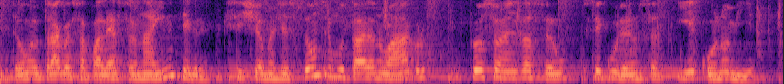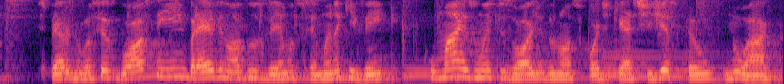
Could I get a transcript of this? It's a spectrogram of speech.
Então eu trago essa palestra na íntegra, que se chama Gestão Tributária no Agro, Profissionalização, Segurança e Economia. Espero que vocês gostem e em breve nós nos vemos semana que vem com mais um episódio do nosso podcast Gestão no Agro.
